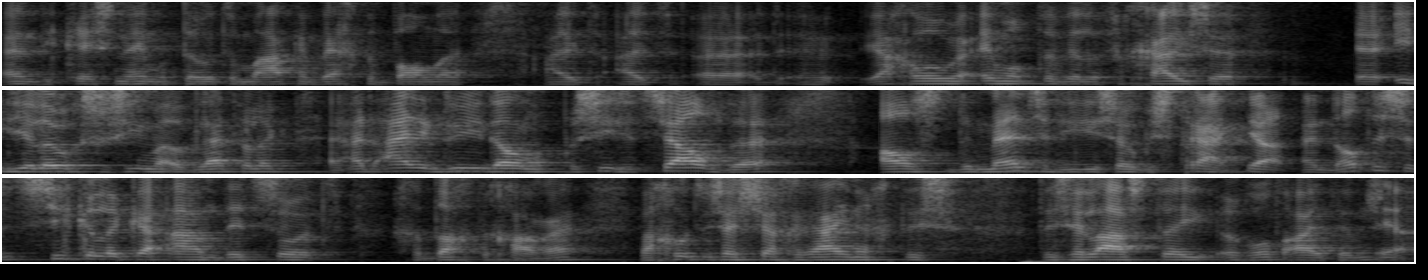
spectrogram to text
en die christenen helemaal dood te maken en weg te bannen uit, uit uh, ja, gewoon eenmaal te willen verguizen, uh, ideologisch gezien, maar ook letterlijk. En uiteindelijk doe je dan precies hetzelfde als de mensen die je zo bestrijkt. Ja. En dat is het ziekelijke aan dit soort gedachtegangen. Maar goed, we zijn chagrijnig. Het is, het is helaas twee rot items. Ja.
